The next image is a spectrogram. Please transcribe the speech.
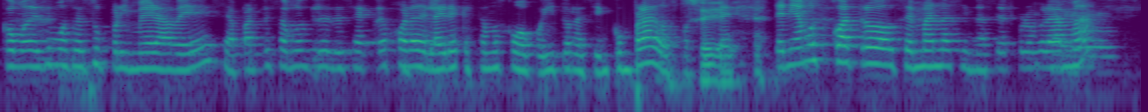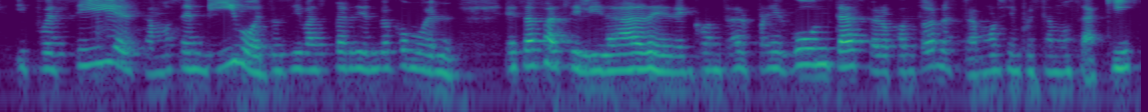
como decimos, es su primera vez. Y aparte, estamos, les decía fuera del aire que estamos como pollitos recién comprados, porque teníamos cuatro semanas sin hacer programa. Y pues sí, estamos en vivo, entonces ibas perdiendo como el, esa facilidad de, de encontrar preguntas, pero con todo nuestro amor siempre estamos aquí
